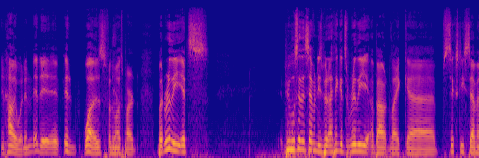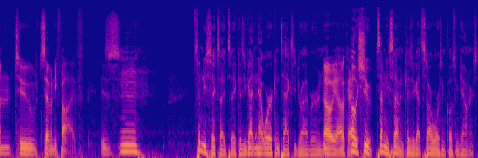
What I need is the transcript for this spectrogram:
in Hollywood, and it it, it was for the Yeah. most part. But really, it's people say the '70s, but I think it's really about like uh, '67 to '75 is. Mm, 76, I'd say, because you got Okay. Network and Taxi Driver. and Oh yeah, okay. Oh, shoot. 77, because you got Star Wars and Close Encounters.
